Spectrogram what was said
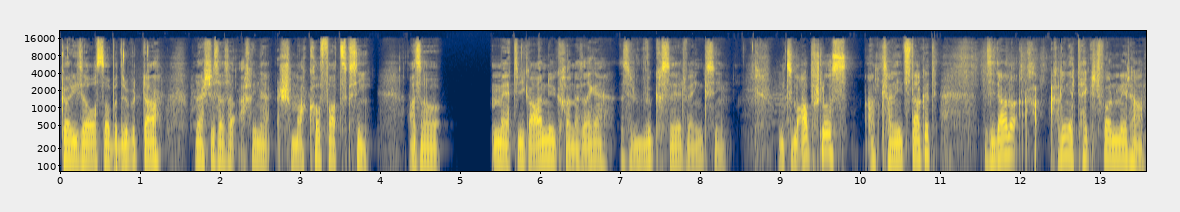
Currysauce oben drüber da. Und dann war das also ein kleiner Schmackofatz gewesen. Also, man hätte wie gar nichts können sagen. Es war wirklich sehr fein gewesen. Und zum Abschluss kann ich jetzt sagen, dass ich da noch einen kleinen Text vor mir habe.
